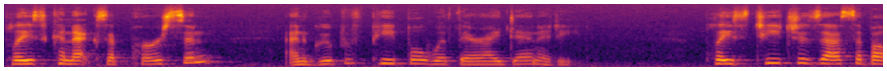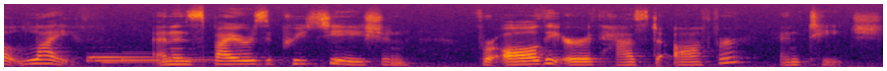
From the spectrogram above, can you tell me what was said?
Place connects a person and a group of people with their identity. Place teaches us about life and inspires appreciation for all the earth has to offer and teach.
